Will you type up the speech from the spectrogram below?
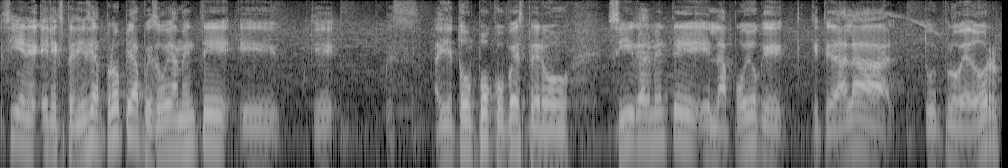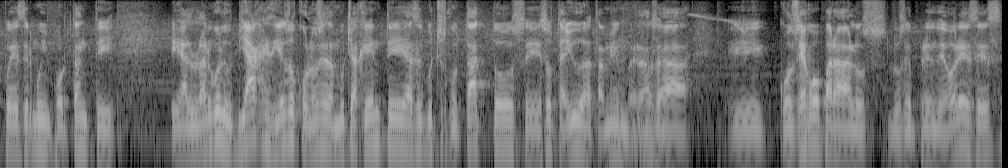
Sí, en, en experiencia propia, pues obviamente que pues, hay de todo un poco, pues, pero sí, realmente el apoyo que, que te da la, tu proveedor puede ser muy importante. a lo largo de los viajes y eso conoces a mucha gente, haces muchos contactos, eso te ayuda también, ¿verdad? O sea, consejo para los, los emprendedores es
